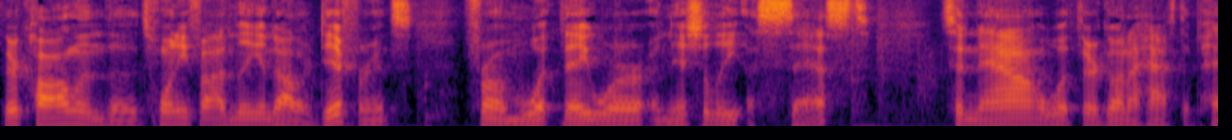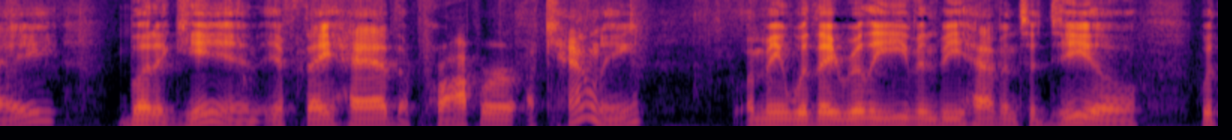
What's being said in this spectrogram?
they're calling the 25 million dollar difference from what they were initially assessed to now what they're going to have to pay. But again, if they had the proper accounting, I mean, would they really even be having to deal with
